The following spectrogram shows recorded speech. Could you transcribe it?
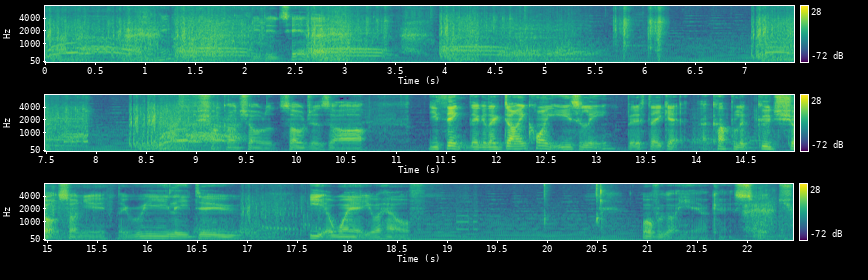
Okay. A few dudes here though. Soldiers are. You think they they die quite easily, but if they get a couple of good shots on you, they really do eat away at your health. What have we got here? Okay, switch.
